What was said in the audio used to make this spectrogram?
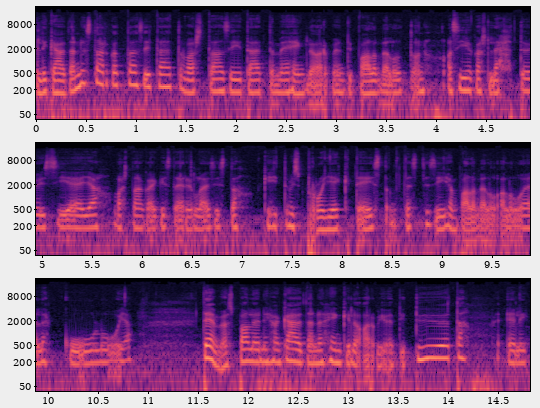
Eli käytännössä tarkoittaa sitä, että vastaan siitä, että meidän henkilöarviointipalvelut on asiakaslähtöisiä ja vastaan kaikista erilaisista kehittämisprojekteista, mitä sitten siihen palvelualueelle kuuluu. Ja teen myös paljon ihan käytännön henkilöarviointityötä, eli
